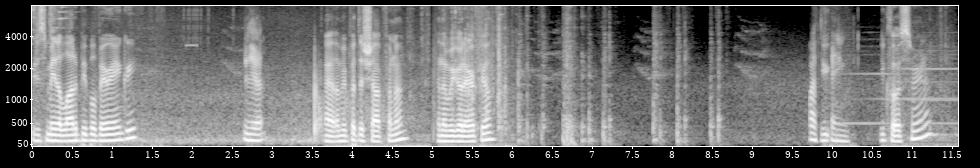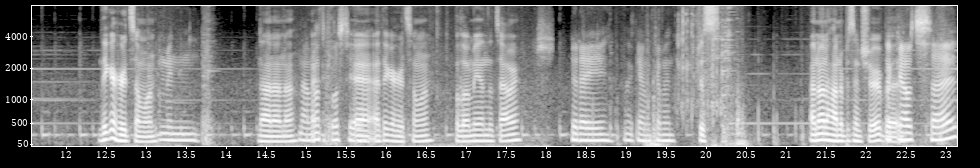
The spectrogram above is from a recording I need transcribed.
We just made a lot of people very angry. Yeah. Alright, let me put the shop phone on. And then we go to airfield. What You- thing? You close to me right now? I think I heard someone. I mean, No, no, no. no, I'm I- not close to you. yeah, I think I heard someone below me on the tower. Should I? Okay, I'm coming. Just, I'm not 100% sure, but Look outside.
